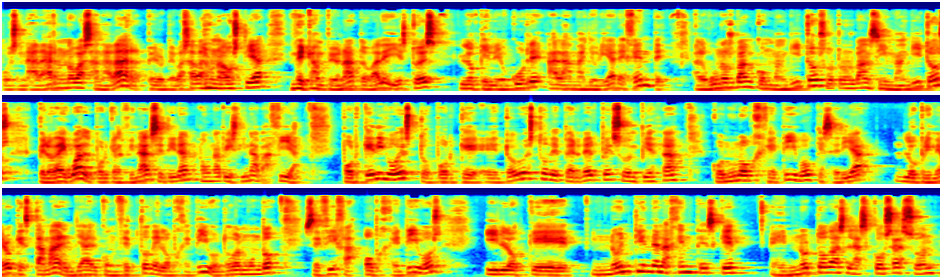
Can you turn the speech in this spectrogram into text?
pues nadar no vas a nadar, pero te vas a dar una hostia de campeonato, ¿vale? Y esto es lo que le ocurre a la mayoría de gente. Algunos van con manguitos, otros van sin manguitos, pero da igual, porque al final se tiran a una piscina vacía. ¿Por qué digo esto? Porque eh, todo esto de perder peso empieza con un objetivo que sería lo primero que está mal, ya el concepto del objetivo. Todo el mundo se fija objetivos y lo que no entiende la gente es que eh, no todas las cosas son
